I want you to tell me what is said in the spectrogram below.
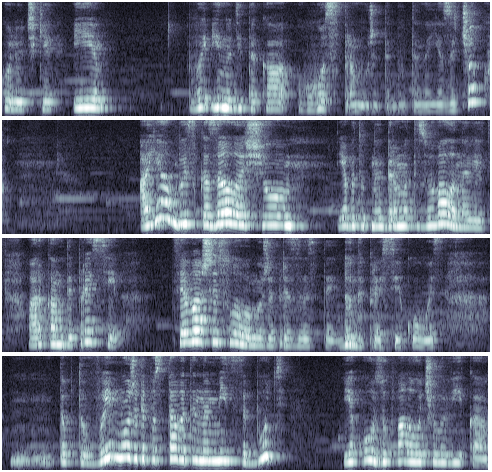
колючки, і ви іноді така гостра можете бути на язичок. А я би сказала, що я би тут не драматизувала навіть аркан депресії. Це ваше слово може призвести до депресії когось. Тобто ви можете поставити на місце будь-якого зухвалого чоловіка,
